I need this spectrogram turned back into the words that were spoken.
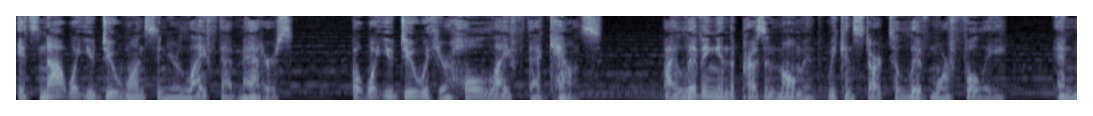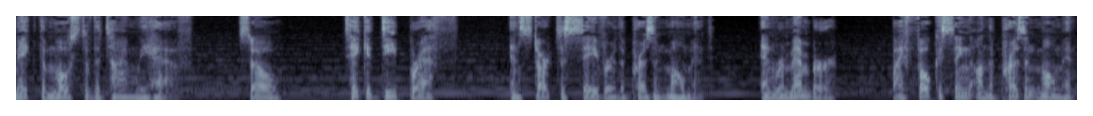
it's not what you do once in your life that matters, but what you do with your whole life that counts. By living in the present moment, we can start to live more fully and make the most of the time we have. So, take a deep breath and start to savor the present moment. And remember, by focusing on the present moment,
